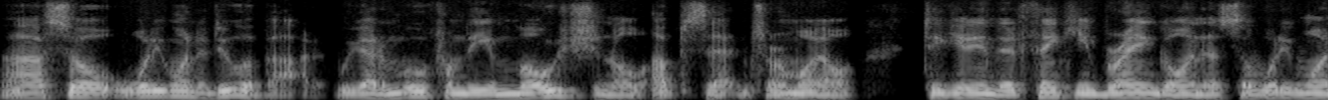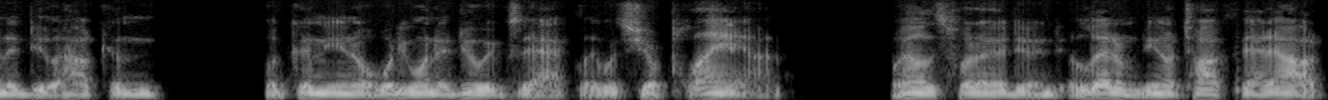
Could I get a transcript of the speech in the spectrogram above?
Uh, so, what do you want to do about it? We got to move from the emotional upset and turmoil to getting their thinking brain going. And so, what do you want to do? How can, what can you know? What do you want to do exactly? What's your plan? Well, that's what I do. And let them, you know, talk that out.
